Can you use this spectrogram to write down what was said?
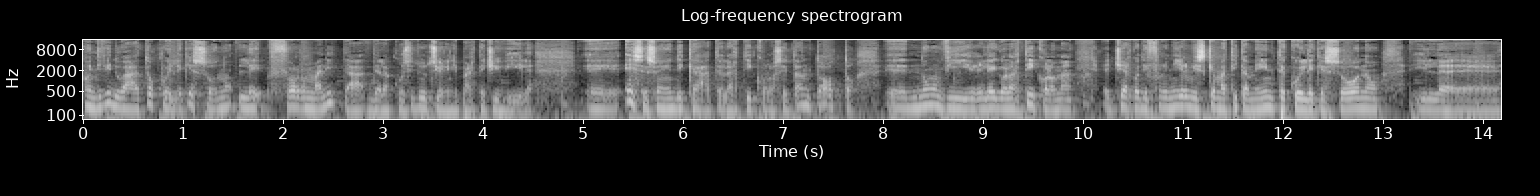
ho individuato quelle che sono le formalità della costituzione di parte civile. Eh, esse sono indicate all'articolo 78, eh, non vi rilego l'articolo ma eh, cerco di fornirvi schematicamente quelle che sono il, eh,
